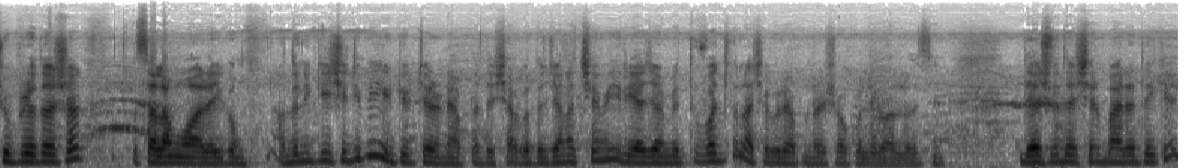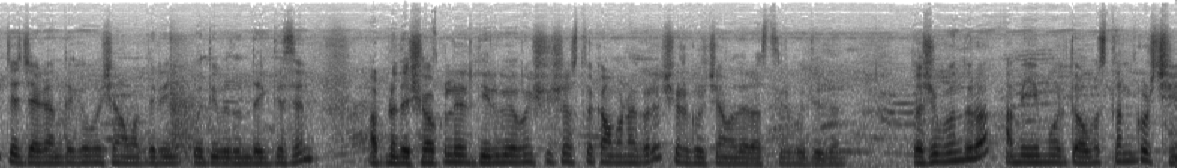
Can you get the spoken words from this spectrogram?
সুপ্রিয় দর্শক, আসসালামু আলাইকুম। আধুনিক কৃষি টিভি ইউটিউব চ্যানেলে আপনাদের স্বাগত জানাচ্ছি আমি রিয়াজ আহমেদ তুফাজ্জল। আশা করি আপনারা সকলে ভালো আছেন। দেশ ও দেশের বাইরে থেকে যে যেখান থেকে বসে আমাদের এই প্রতিবেদন দেখতেছেন, আপনাদের সকলের দীর্ঘ এবং সুস্বাস্থ্য কামনা করে শুরু করছি আমাদের আস্থির প্রতিবেদন। দর্শক বন্ধুরা, আমি এই মুহূর্তে অবস্থান করছি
